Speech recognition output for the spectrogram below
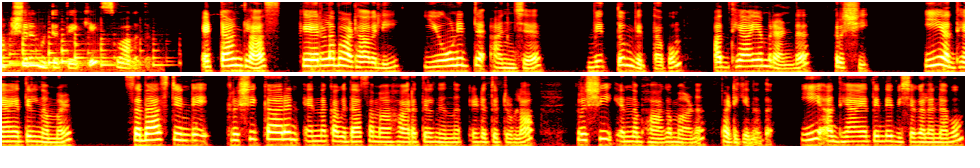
അക്ഷരമുറ്റത്തേക്ക് സ്വാഗതം. എട്ടാം ക്ലാസ് കേരള പാഠാവലി യൂണിറ്റ് അഞ്ച് വിത്തും വിത്തവും അധ്യായം രണ്ട് കൃഷി. ഈ അധ്യായത്തിൽ നമ്മൾ സെബാസ്റ്റ്യന്റെ കൃഷിക്കാരൻ എന്ന കവിതാ സമാഹാരത്തിൽ നിന്ന് എടുത്തിട്ടുള്ള കൃഷി എന്ന ഭാഗമാണ് പഠിക്കുന്നത്. ഈ അധ്യായത്തിന്റെ വിശകലനവും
